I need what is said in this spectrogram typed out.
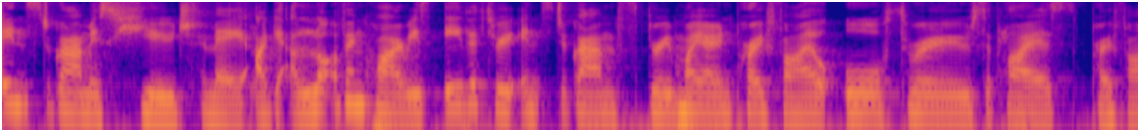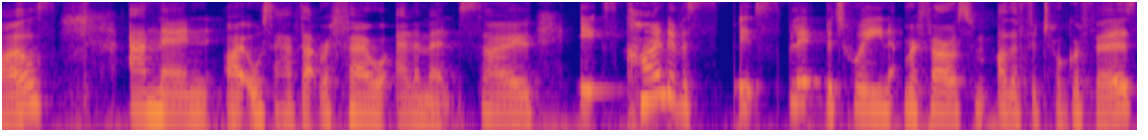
Instagram is huge for me. I get a lot of inquiries either through Instagram, through my own profile, or through suppliers' profiles. And then I also have that referral element. So it's kind of a it's split between referrals from other photographers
